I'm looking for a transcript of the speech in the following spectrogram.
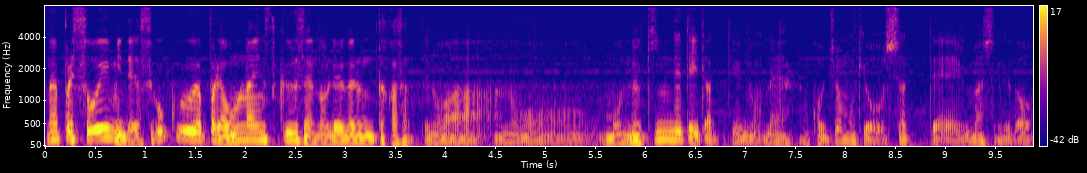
まあ、やっぱりそういう意味ですごくやっぱりオンラインスクール生のレベルの高さっていうのはあのもう抜きん出ていたっていうのをね校長も今日おっしゃっていましたけど。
